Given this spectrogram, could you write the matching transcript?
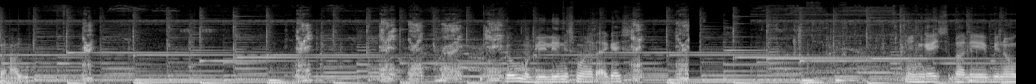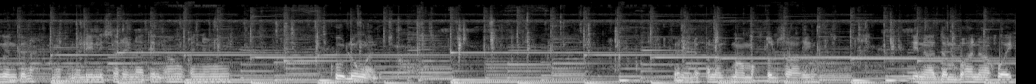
Gago. Go, maglilinis muna tayo guys. Ayan guys, bali binuhugan ko na. Nalinis na rin natin ang kanyang kulungan. Kanina pa nagmamaktol sa akin. Dinadambahan na ako eh.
